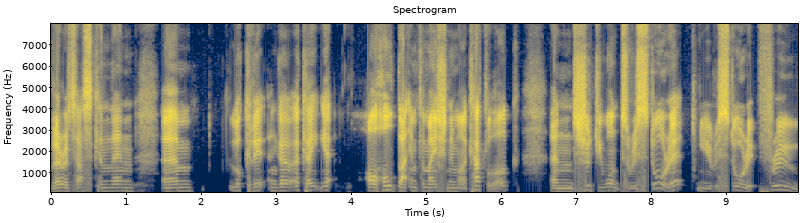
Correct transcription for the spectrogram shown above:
Veritas, can then um, look at it and go, okay, yeah, I'll hold that information in my catalog, and should you want to restore it, you restore it through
